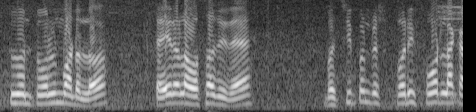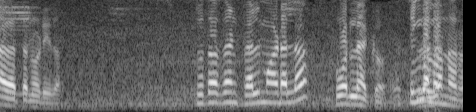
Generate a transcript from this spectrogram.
two thousand twelve model tyre ಎಲ್ಲ ಹೊಸದಿದೆ. ಬಟ್ ಚೀಪ್ ಅಂಡ್ ಬೆಸ್ಟ್ ಬರೀ ಫೋರ್ ಲ್ಯಾಕ್ ಆಗುತ್ತೆ ನೋಡಿ ಇದು. Two thousand twelve model four lakh single owner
